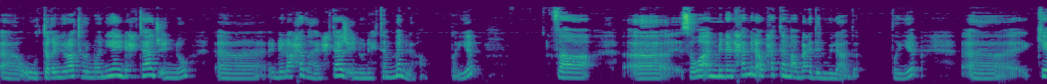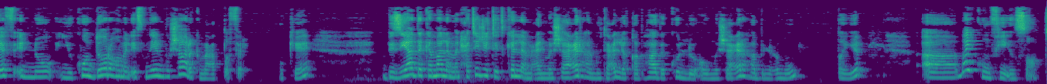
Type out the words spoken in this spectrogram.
آه وتغيرات هرمونية نحتاج إنه آه نلاحظها نحتاج إنه نهتم لها. طيب. ف آه سواء من الحمل أو حتى ما بعد الولادة. طيب. كيف إنه يكون دورهم الاثنين مشارك مع الطفل أوكي؟ بزيادة كمان لما حتيجي تتكلم عن مشاعرها المتعلقة بهذا كله أو مشاعرها بالعموم طيب آه ما يكون في إنصات.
